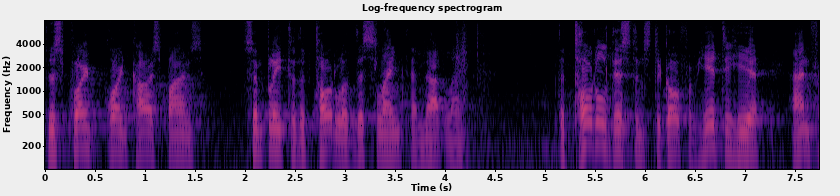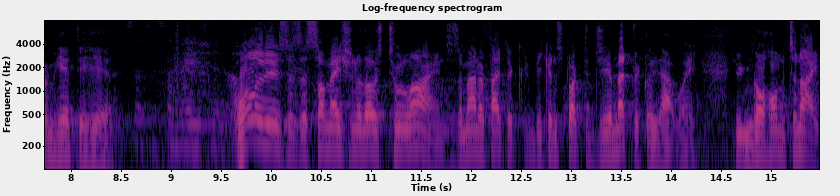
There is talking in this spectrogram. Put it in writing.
This point, point corresponds simply to the total of this length and that length. The total distance to go from here to here and from here to here. So it's a summation of, All it is is a summation of those two lines. As a matter of fact, it could be constructed geometrically that way. You can go home tonight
